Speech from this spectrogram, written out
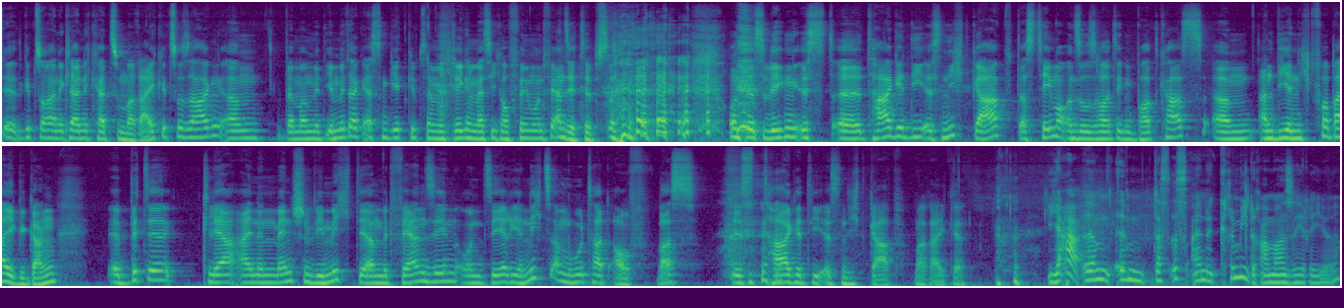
äh, gibt es noch eine Kleinigkeit zu Mareike zu sagen. Ähm, wenn man mit ihr Mittagessen geht, gibt es nämlich regelmäßig auch Film- und Fernsehtipps. und deswegen ist äh, Tage, die es nicht gab, das Thema unseres heutigen Podcasts, ähm, an dir nicht vorbeigegangen. Äh, bitte klär einen Menschen wie mich, der mit Fernsehen und Serien nichts am Hut hat, auf. Was ist Tage, die es nicht gab, Mareike? Ja, ähm, ähm, das ist eine Krimi-Dramaserie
